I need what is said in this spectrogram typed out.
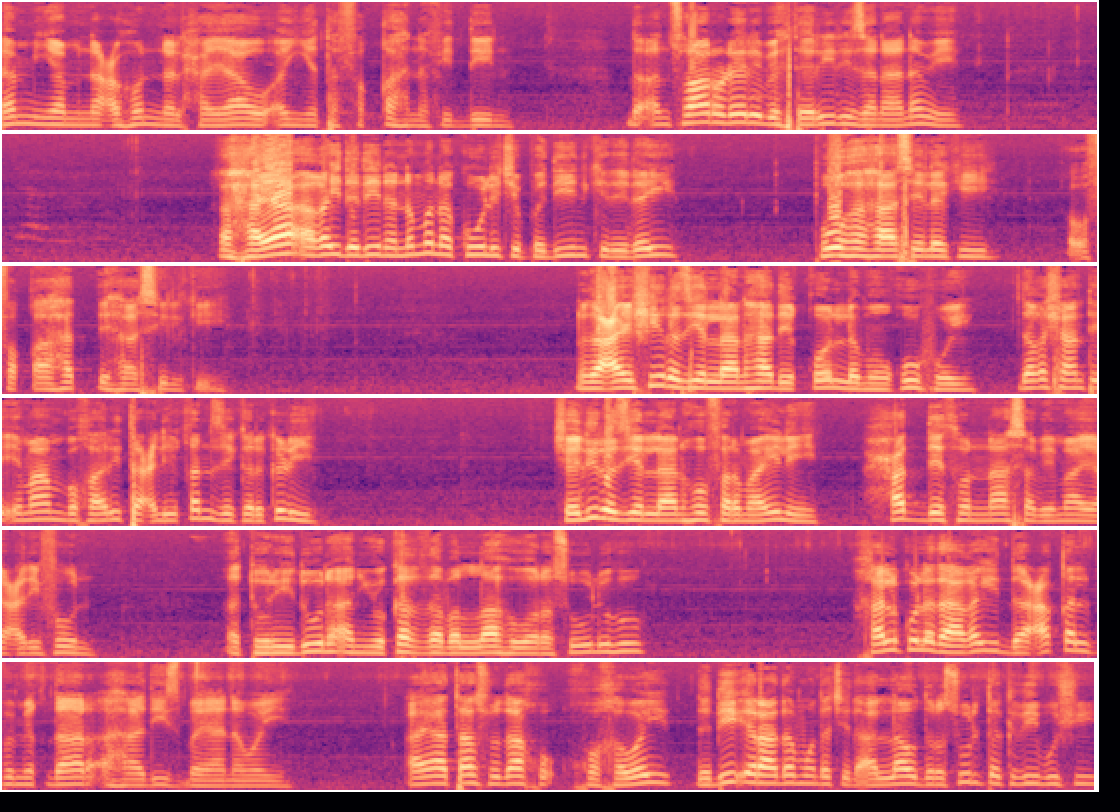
لم يمنعهن الحياء ان يتفقهن في الدين د انصارو ډېرې بهترینې زنانه وي حیا هغه د دین نه منه کولی چې په دین کې دی پوهه حاصله کی او فقاهت په حاصل کی نو د عائشه رضی الله عنها دی قول له موقوف وي دغه شانت امام بخاری تعلیقا ذکر کړي چلی رضی الله عنه فرمایلی حدث الناس بما يعرفون اتريدون ان يكذب الله ورسوله خلق له دا غي د عقل په مقدار احادیث بیانوي آیا تاسو دا خوخوي د دې اراده مو ده چې د الله او د رسول تکذیب وشي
